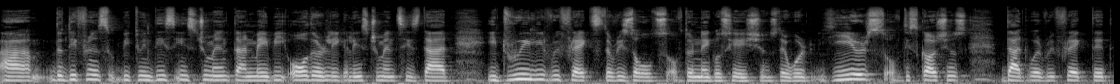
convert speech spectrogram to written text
Um, the difference between this instrument and maybe other legal instruments is that it really reflects the results of the negotiations. There were years of discussions that were reflected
